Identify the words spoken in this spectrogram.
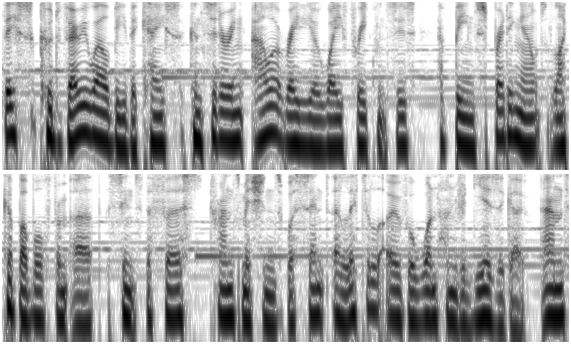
This could very well be the case considering our radio wave frequencies have been spreading out like a bubble from Earth since the first transmissions were sent a little over 100 years ago, and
